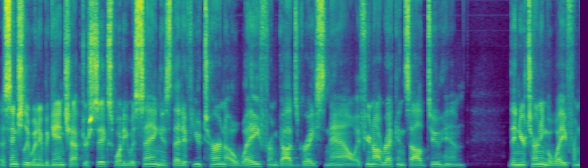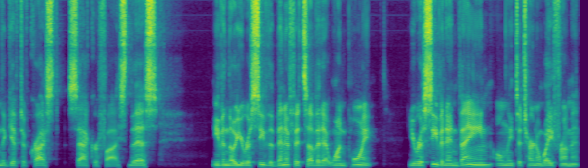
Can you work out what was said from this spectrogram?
Essentially, when he began chapter six, what he was saying is that if you turn away from God's grace now, if you're not reconciled to him, then you're turning away from the gift of Christ's sacrifice. This, even though you receive the benefits of it at one point, you receive it in vain only to turn away from it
